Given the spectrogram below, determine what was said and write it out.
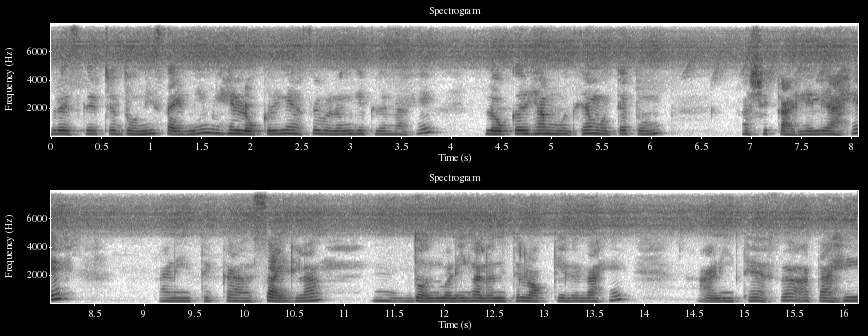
ब्रेसलेटच्या दोन्ही साईडनी मी हे लोकरीने असं विणून घेतलेलं आहे. लोकर ह्या मधल्या मोत्यातून अशी काढलेली आहे. आणि इथे का साईडला दोन मणी घालून इथे लॉक केलेलं आहे. आणि इथे असं आता हे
